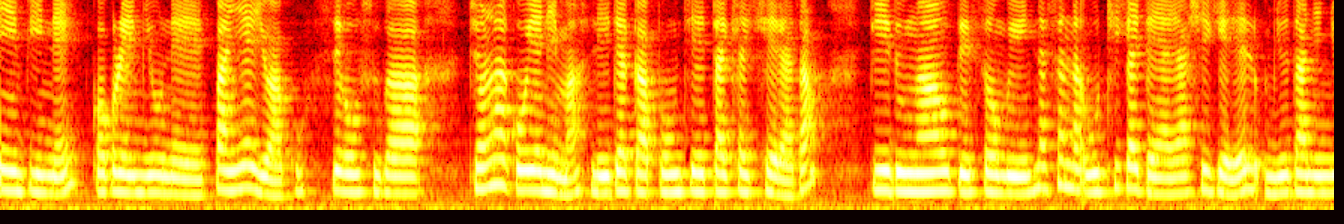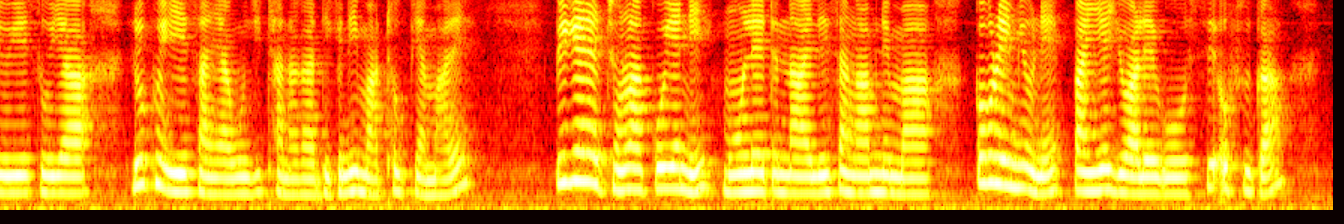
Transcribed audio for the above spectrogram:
ရင်ပြည်နယ်ကော့ကရိတ်မြို့နယ်ပိုင်ရက်ရွာကိုစစ်အုပ်စုကဇွန်လ9ရက်နေ့မှာလေတပ်ကဘုံကျဲတိုက်ခိုက်ခဲ့တာကြောင့်ပြည်သူ9ဦးသေဆုံးပြီး22ဦးထိခိုက်ဒဏ်ရာရရှိခဲ့တယ်လို့အမျိုးသားညီညွတ်ရေးဆိုရလူခွင့်ရေးဆိုင်ရာဝန်ကြီးဌာနကဒီကနေ့မှထုတ်ပြန်ပါတယ်။ပြီးခဲ့တဲ့ဇွန်လ9ရက်နေ့မွန်လဲတနင်္လာ45မိနစ်မှာကော့ကရိတ်မြို့နယ်ပိုင်ရက်ရွာလဲကိုစစ်အုပ်စုက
